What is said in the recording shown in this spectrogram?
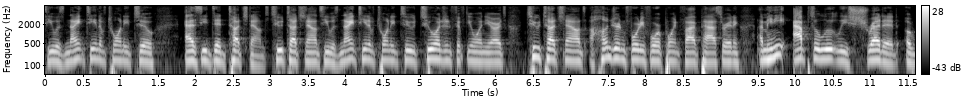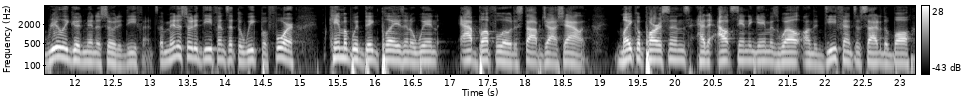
He was 19 of 22 as he did touchdowns. Two touchdowns. He was 19 of 22, 251 yards, two touchdowns, 144.5 pass rating. I mean, he absolutely shredded a really good Minnesota defense. A Minnesota defense that the week before came up with big plays and a win at Buffalo to stop Josh Allen. Micah Parsons had an outstanding game as well on the defensive side of the ball,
